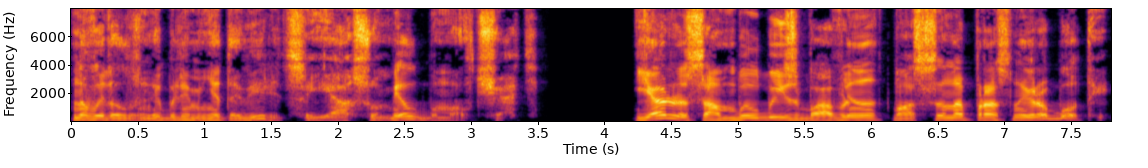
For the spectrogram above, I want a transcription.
Но вы должны были мне довериться, я сумел бы молчать. Я же сам был бы избавлен от массы напрасной работы,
